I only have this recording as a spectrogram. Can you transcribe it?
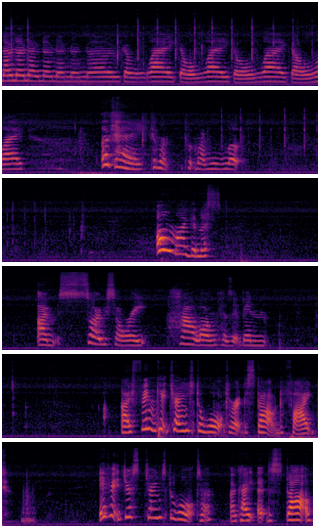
No, no, no, no, no, no, no. Go away, go away, go away, go away. Okay, come on, put my wall up. Oh my goodness. I'm so sorry. How long has it been? I think it changed to water at the start of the fight. If it just changed to water, okay, at the start of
